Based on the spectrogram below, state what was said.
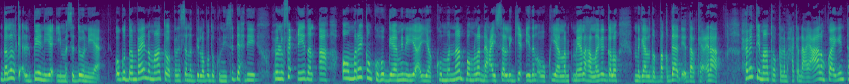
dalalka albeniya iyo macedonia ugu dambeyna maanta oo kale sanadii labada kun iyo xulufo ciidan ah oo maraykanku hogaaminaya ayaa kumanaan bom la dhacay saldhigyo ciidan oo ku yaalla meelaha laga galo magaalada baqdaad ee dalka ciraaq. Xubintii maanta oo kale maxaa ka dhacay caalamku aginta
